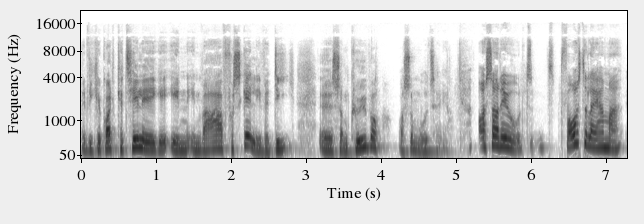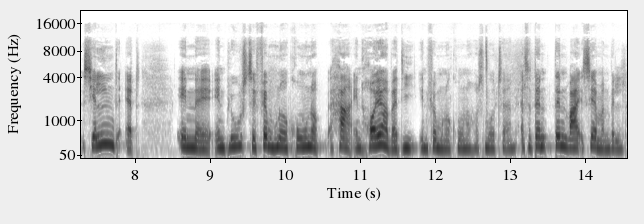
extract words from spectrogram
at vi kan godt kan tillægge en, en vare forskellig værdi uh, som køber og som modtager. Og så er det jo, forestiller jeg mig sjældent, at en, øh, en bluse til 500 kroner har en højere værdi end 500 kroner hos modtageren. Altså den, den vej ser man vel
